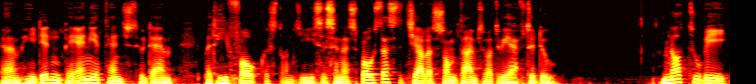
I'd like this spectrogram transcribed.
Um, he didn't pay any attention to them, but he focused on Jesus. And I suppose that's the challenge sometimes what we have to do. Not to be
